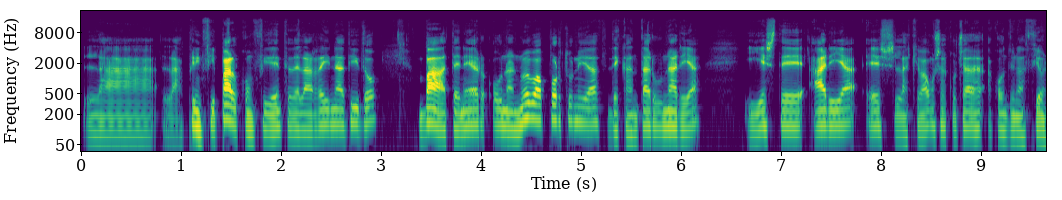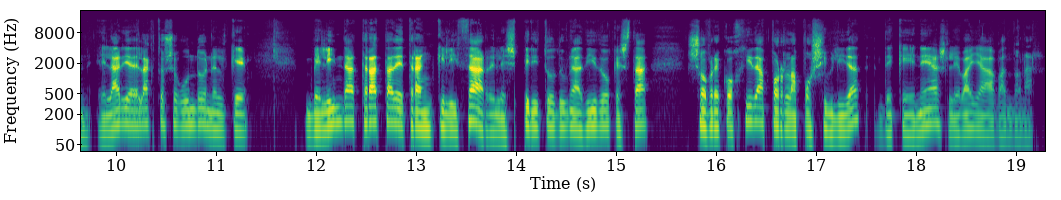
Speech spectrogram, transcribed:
la, principal confidente de la reina Dido, va a tener una nueva oportunidad de cantar un aria y este aria es la que vamos a escuchar a continuación, el aria del acto segundo en el que Belinda trata de tranquilizar el espíritu de una Dido que está sobrecogida por la posibilidad de que Eneas le vaya a abandonar.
